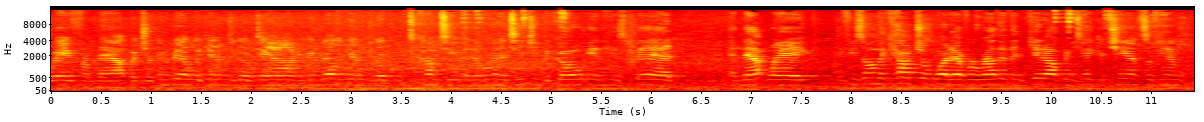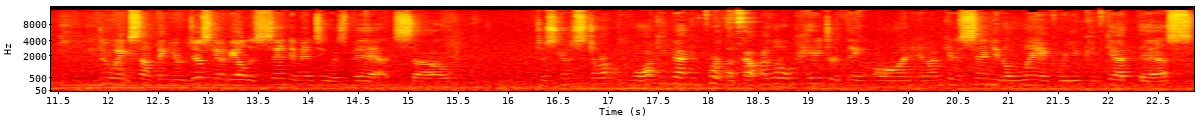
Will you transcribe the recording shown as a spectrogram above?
away from that, but you're going to be able to get him to go down, you're going to be able to get him to, go, to come to you, and then we're going to teach him to go in his bed, and that way, he's on the couch or whatever, rather than get up and take a chance of him doing something, you're just going to be able to send him into his bed. So, just going to start with walking back and forth. I've got my little pager thing on, and I'm going to send you the link where you can get this.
